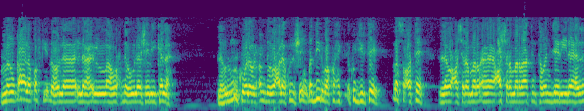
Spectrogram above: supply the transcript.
man qaala qofkii dhaho laa ilaha ila allahu waxdahu laa shariika lah lahu lmulku walahu alxamdu huwa calaa kuli shayin qadiir baa ku jirtee la socotee lahu cashra maraatin toban jeer yidhaahdo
